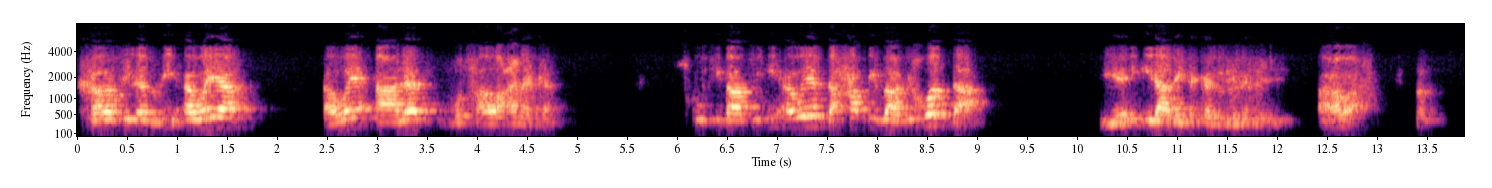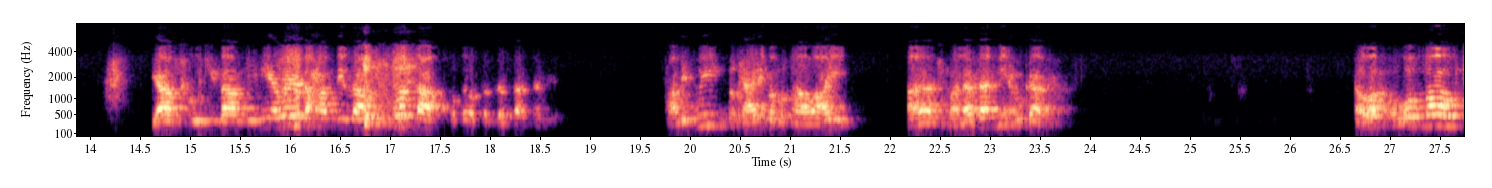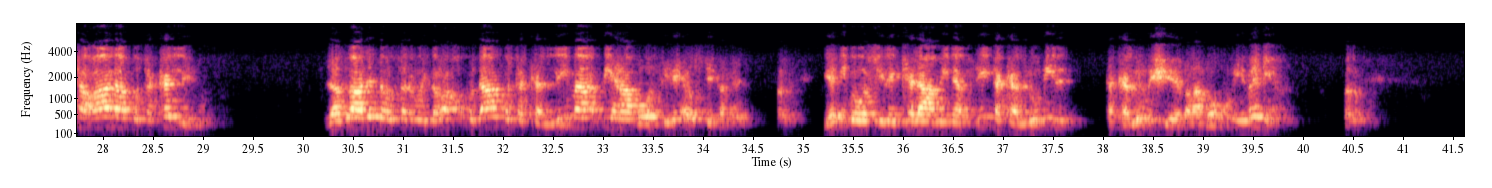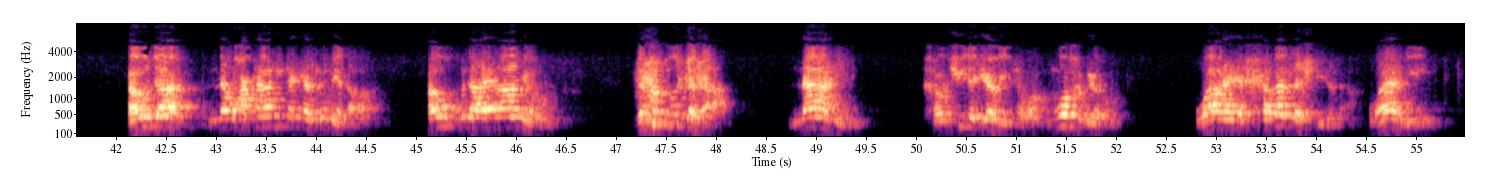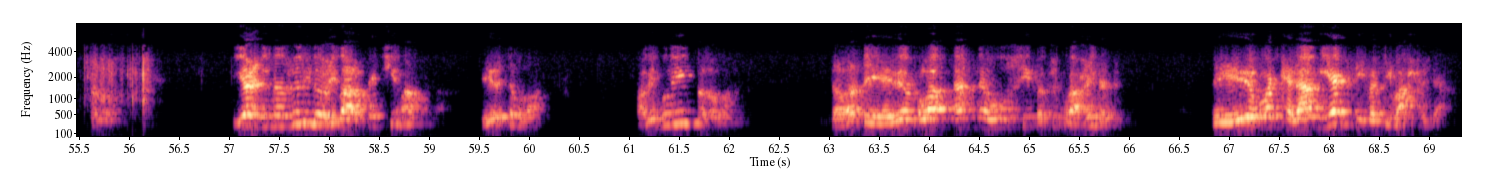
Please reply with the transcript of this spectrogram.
خرطي لفظي أوي أوي آلات متحاوعنك سكوتي باطني أوي دحب ذاتي خود دا يعني إرادة تكلم أوا. يا سكوتي باطني أوي دحب ذاتي خود دا قدرة لسربي حالي كاري بمتحاوعين آيات ما لا تأتي أو كافر والله تعالى متكلم زادوا عدد وسلم دوا خدا متكلمة بها بوسيلة أو صفة يعني بوسيلة كلام نفسي تكلمي تكلم شيء بلا مو إيمانيا أو جاء نوع كان تكلم دوا أو خداي آمر دحدود دا ناهي خلشي لجاري توا مخبر وهي خبر لشتي لنا وهي يعني منظوري له عبارة شيء ما إيه؟ الله علي بوري ده يقول أنه صفة واحدة. يقول كلام يكفي صفة واحدة.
